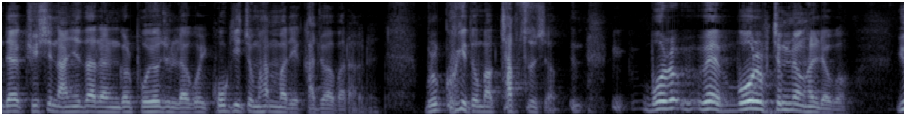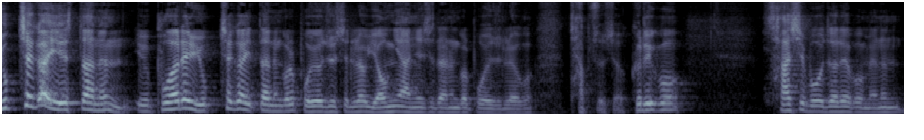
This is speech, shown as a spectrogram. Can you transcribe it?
내가 귀신 아니다라는 걸 보여주려고 고기 좀 한 마리 가져와 봐라 그래. 물고기도 막 잡수셔. 뭘, 왜, 뭘 증명하려고? 육체가 있다는, 부활의 육체가 있다는 걸 보여주시려고, 영이 아니시라는 걸 보여주려고 잡수셔. 그리고 45절에 보면은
